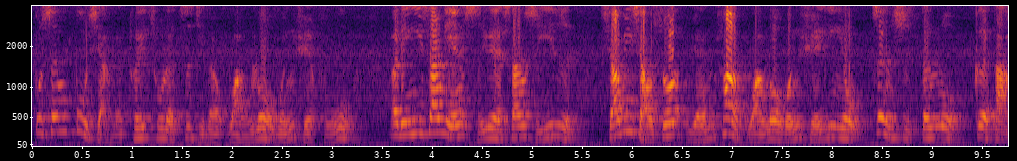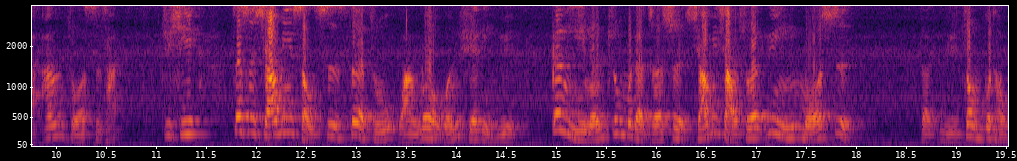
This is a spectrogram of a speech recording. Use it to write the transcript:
不声不响地推出了自己的网络文学服务。二零一三年十月三十一日，小米小说原创网络文学应用正式登陆各大安卓市场。据悉，这是小米首次涉足网络文学领域。更引人注目的则是小米小说运营模式的与众不同。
